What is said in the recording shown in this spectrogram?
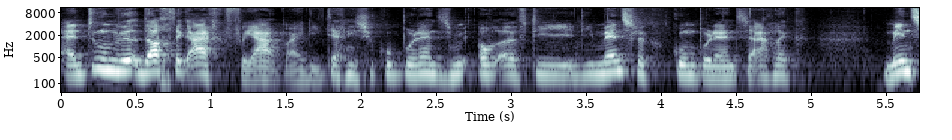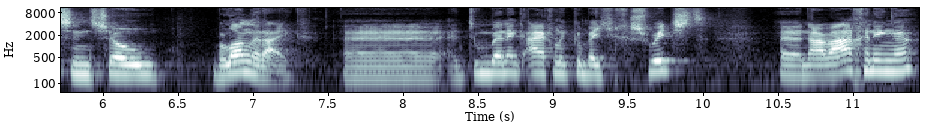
en toen dacht ik eigenlijk van ja, maar die technische component, is, of, of die, die menselijke component is eigenlijk minstens zo belangrijk. en toen ben ik eigenlijk een beetje geswitcht naar Wageningen.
